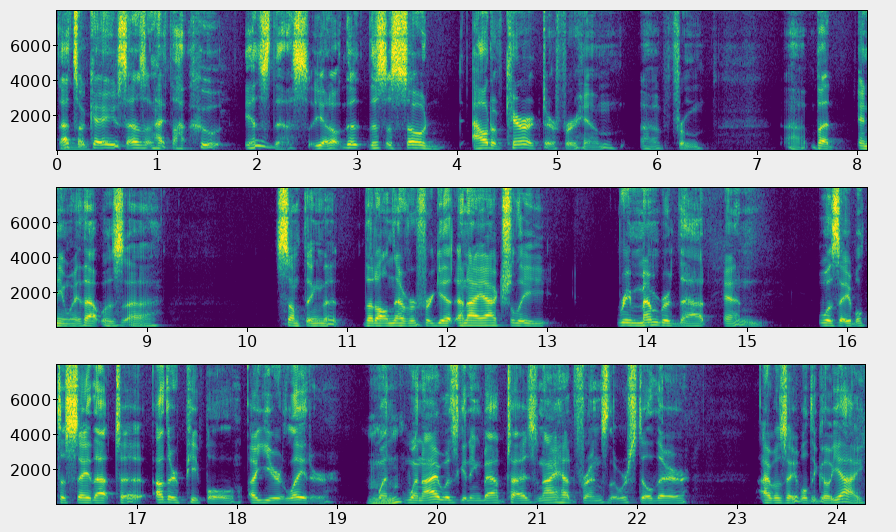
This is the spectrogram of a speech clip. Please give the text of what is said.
that's okay. He says, and I thought, who is this? You know, th- this is so out of character for him. Uh, from, uh, but anyway, that was uh, something that that I'll never forget, and I actually remembered that and was able to say that to other people a year later when mm-hmm. when I was getting baptized and I had friends that were still there. I was able to go, yeah. I,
